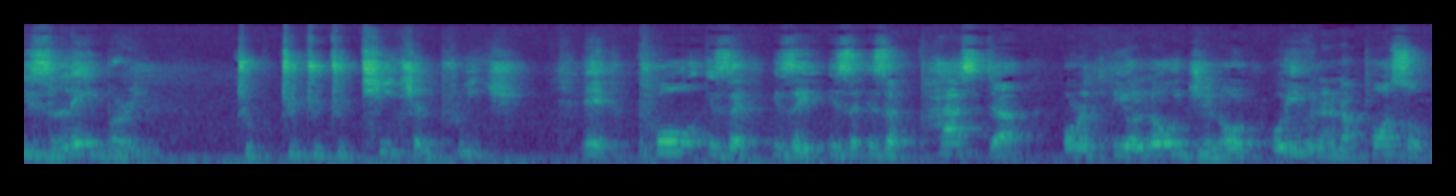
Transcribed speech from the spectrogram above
is laboring to, to, to, to teach and preach. Eh, Paul is a, is, a, is, a, is a pastor or a theologian or, or even an apostle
